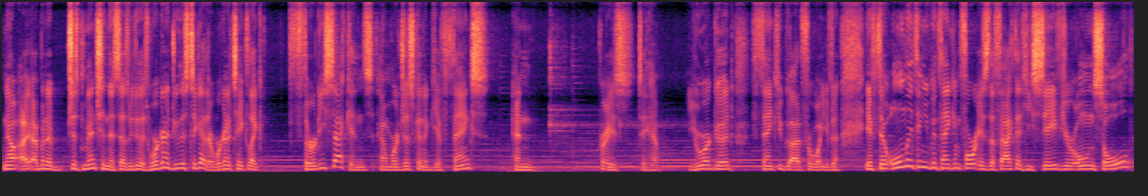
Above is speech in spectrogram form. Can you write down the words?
now, I, am going to just mention this as we do this. We're going to do this together. We're going to take like 30 seconds and we're just going to give thanks and praise to him. You are good. Thank you, God, for what you've done. If the only thing you can thank Him for is the fact that He saved your own soul,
